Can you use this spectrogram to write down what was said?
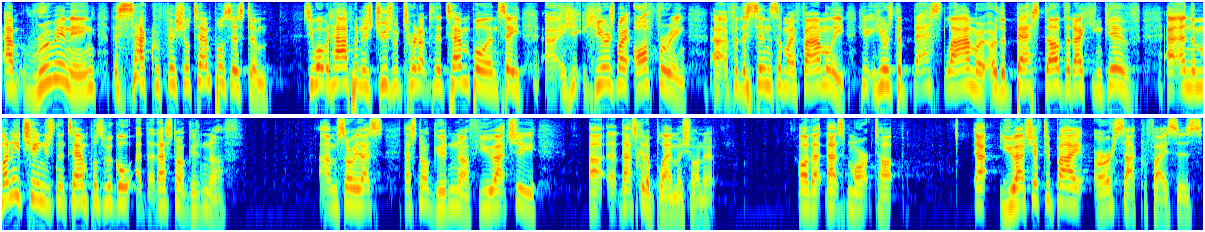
um, ruining the sacrificial temple system. See, what would happen is Jews would turn up to the temple and say, uh, Here's my offering uh, for the sins of my family. Here's the best lamb or, or, the best dove that I can give. And the money changers in the temples would go, That's not good enough. I'm sorry, that's, that's not good enough. You actually, uh, that's got a blemish on it. Oh, that, that's marked up. Uh, you actually have to buy our sacrifices.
